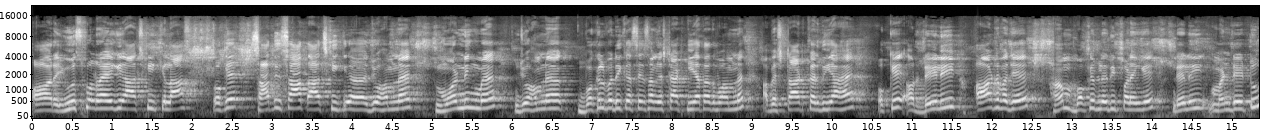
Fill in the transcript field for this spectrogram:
और यूजफुल रहेगी आज की क्लास ओके साथ ही साथ आज की जो हमने मॉर्निंग में जो हमने वोकलबरी का सेशन स्टार्ट किया था तो वो हमने अब स्टार्ट कर दिया है ओके और डेली आठ बजे हम वोकेबलरी पढ़ेंगे डेली मंडे टू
